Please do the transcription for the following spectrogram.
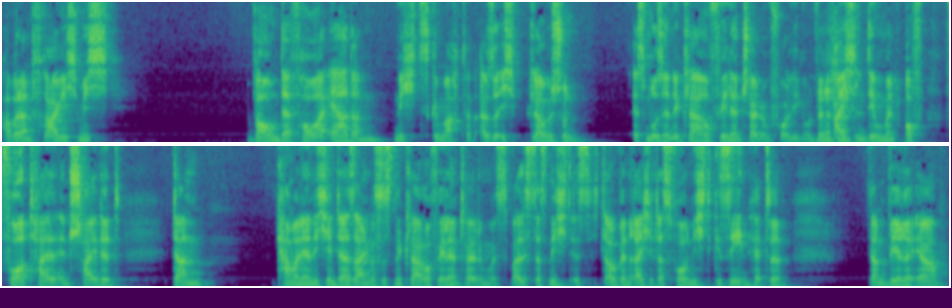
aber dann frage ich mich, warum der VAR dann nichts gemacht hat. Also ich glaube schon, es muss ja eine klare Fehlentscheidung vorliegen. Und wenn mhm. Reichel in dem Moment auf Vorteil entscheidet, dann kann man ja nicht hinterher sagen, dass es eine klare Fehlentscheidung ist, weil es das nicht ist. Ich glaube, wenn Reichel das Foul nicht gesehen hätte, dann wäre er,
